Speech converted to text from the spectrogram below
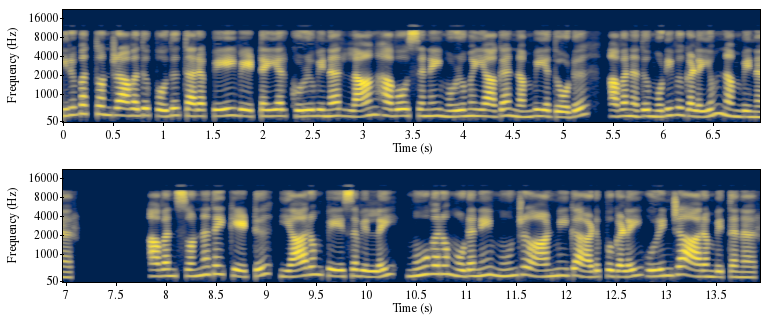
இருபத்தொன்றாவது பொது தர பேய் வேட்டையர் குழுவினர் லாங் ஹவோசனை முழுமையாக நம்பியதோடு அவனது முடிவுகளையும் நம்பினர். அவன் சொன்னதை கேட்டு யாரும் பேசவில்லை மூவரும் உடனே மூன்று ஆன்மீக அடுப்புகளை உறிஞ்ச ஆரம்பித்தனர்.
